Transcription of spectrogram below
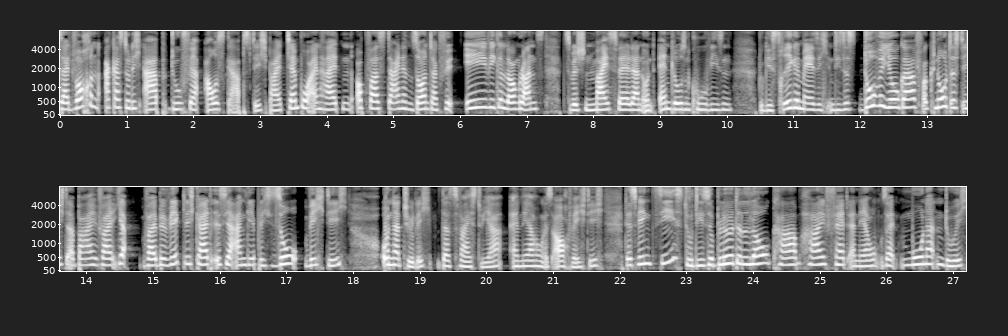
Seit Wochen ackerst du dich ab, du verausgabst dich bei Tempoeinheiten, opferst deinen Sonntag für ewige Longruns zwischen Maisfeldern und endlosen Kuhwiesen. Du gehst regelmäßig in dieses doofe Yoga, verknotest dich dabei, weil, ja, weil Beweglichkeit ist ja angeblich so wichtig. Und natürlich, das weißt du ja, Ernährung ist auch wichtig. Deswegen ziehst du diese blöde Low Carb, High Fat Ernährung seit Monaten durch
